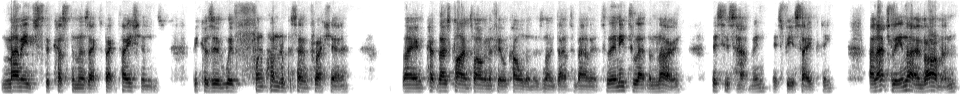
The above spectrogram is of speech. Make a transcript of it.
manage the customer's expectations because with 100% fresh air, they, those clients are going to feel cold, and there's no doubt about it. So they need to let them know this is happening, it's for your safety. And actually, in that environment,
